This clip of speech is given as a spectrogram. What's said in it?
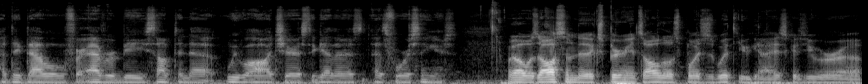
I think that will forever be something that we will all cherish together as as four seniors. Well, it was awesome to experience all those places with you guys because you were uh,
